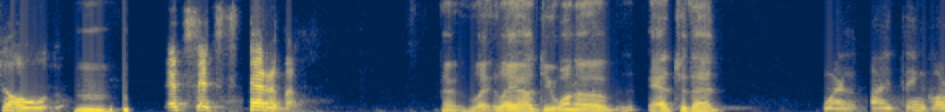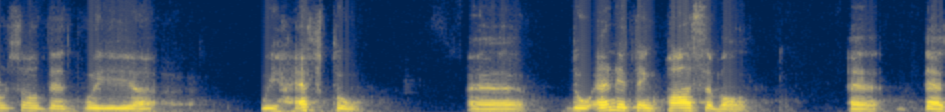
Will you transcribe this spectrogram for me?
So Hmm. that's it's terrible. Uh, Le- Leah, do you want to add to that? Well, I think also that we uh, we have to uh, do anything possible uh, that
